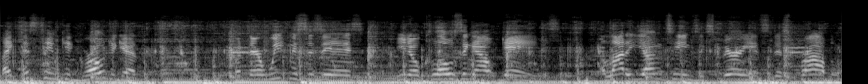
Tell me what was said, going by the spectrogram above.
Like this team can grow together. But their weaknesses is, you know, closing out games. A lot of young teams experience this problem.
